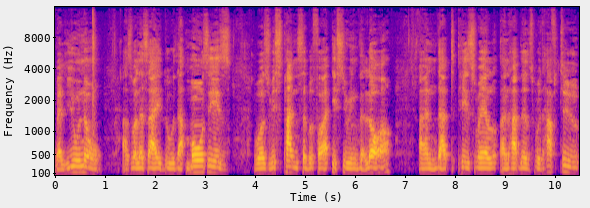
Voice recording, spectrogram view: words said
Well, you know as well as I do that Moses was responsible for issuing the law and that Israel and others would have to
